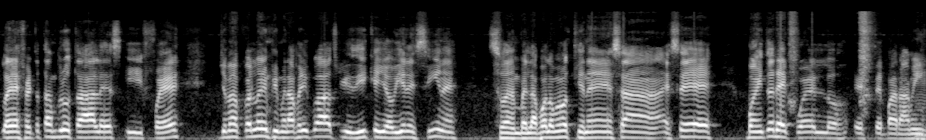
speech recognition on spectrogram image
los efectos tan brutales y fue, yo me acuerdo de mi primera película 3D que yo vi en el cine, so, en verdad por lo menos tiene esa, ese bonito recuerdo este, para mí.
